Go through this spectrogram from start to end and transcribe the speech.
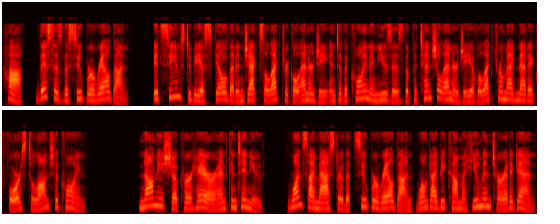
Huh, this is the Super Railgun. It seems to be a skill that injects electrical energy into the coin and uses the potential energy of electromagnetic force to launch the coin. Nami shook her hair and continued. Once I master the super railgun, won't I become a human turret again?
